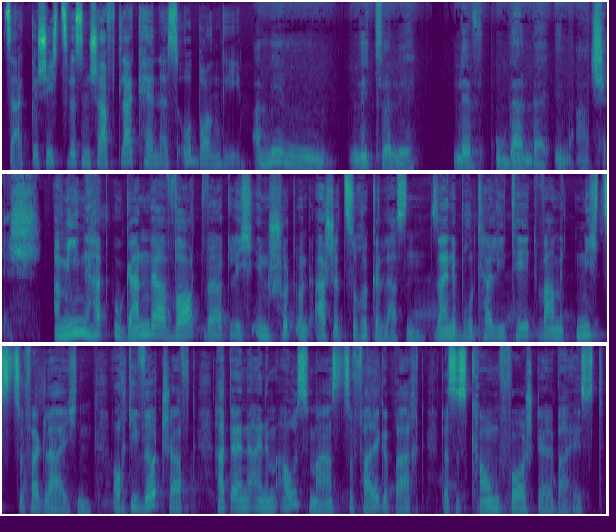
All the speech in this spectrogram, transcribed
sagt Geschichtswissenschaftler Kenneth Obongi. Amin literally left Uganda in ashes. Amin hat Uganda wortwörtlich in Schutt und Asche zurückgelassen. Seine Brutalität war mit nichts zu vergleichen. Auch die Wirtschaft hat er in einem Ausmaß zu Fall gebracht, dass es kaum vorstellbar ist.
